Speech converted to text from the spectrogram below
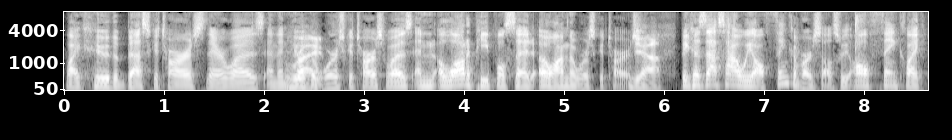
like who the best guitarist there was, and then who Right. the worst guitarist was. And a lot of people said, "Oh, I'm the worst guitarist." Yeah. because that's how we all think of ourselves. We all think like,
